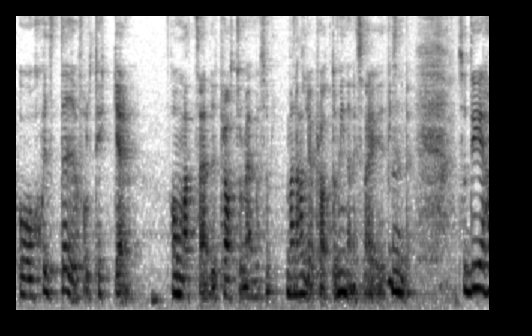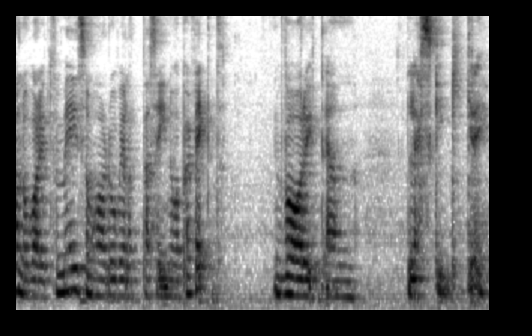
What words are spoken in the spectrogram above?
och skita i vad folk tycker. Om att här, vi pratar om ämnen som man aldrig har pratat om innan i Sverige i princip. Så det har nog varit för mig som har då velat passa in och vara perfekt. Varit en läskig grej.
